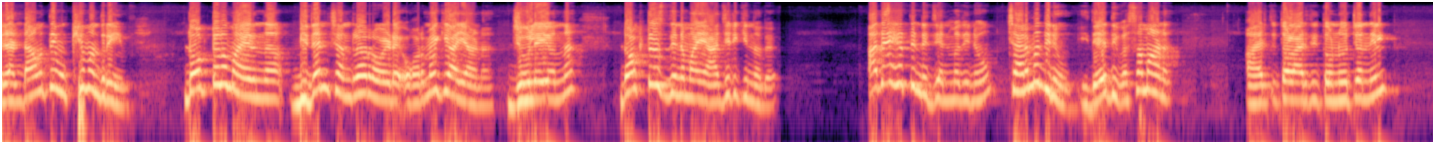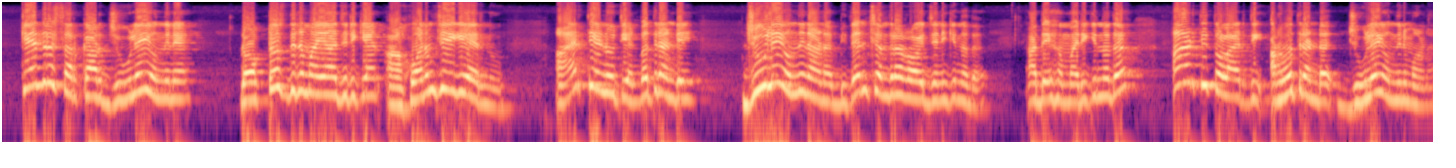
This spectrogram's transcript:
രണ്ടാമത്തെ മുഖ്യമന്ത്രിയും ഡോക്ടറുമായിരുന്ന ബിദൻ ചന്ദ്ര റോയുടെ ഓർമ്മയ്ക്കായാണ് ജൂലൈ ഒന്ന് ഡോക്ടേഴ്സ് ദിനമായി ആചരിക്കുന്നത്. അദ്ദേഹത്തിന്റെ ജന്മദിനവും ചരമദിനവും ഇതേ ദിവസമാണ്. ആയിരത്തി തൊള്ളായിരത്തി തൊണ്ണൂറ്റൊന്നിൽ കേന്ദ്ര സർക്കാർ ജൂലൈ ഒന്നിന് ഡോക്ടേഴ്സ് ദിനമായി ആചരിക്കാൻ ആഹ്വാനം ചെയ്യുകയായിരുന്നു. ആയിരത്തി എണ്ണൂറ്റി എൺപത്തിരണ്ടിൽ ജൂലൈ ഒന്നിനാണ് ബിതൻ ചന്ദ്ര റോയ് ജനിക്കുന്നത്. അദ്ദേഹം മരിക്കുന്നത് ആയിരത്തി തൊള്ളായിരത്തി അറുപത്തിരണ്ട് ജൂലൈ ഒന്നിനുമാണ്.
